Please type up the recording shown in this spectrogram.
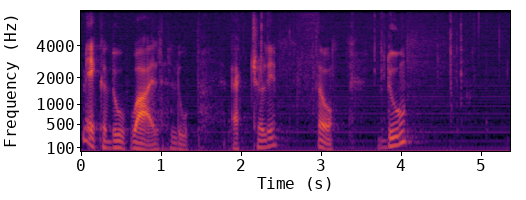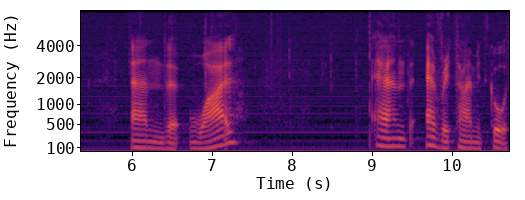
make a do while loop actually. So do and uh, while and every time it goes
